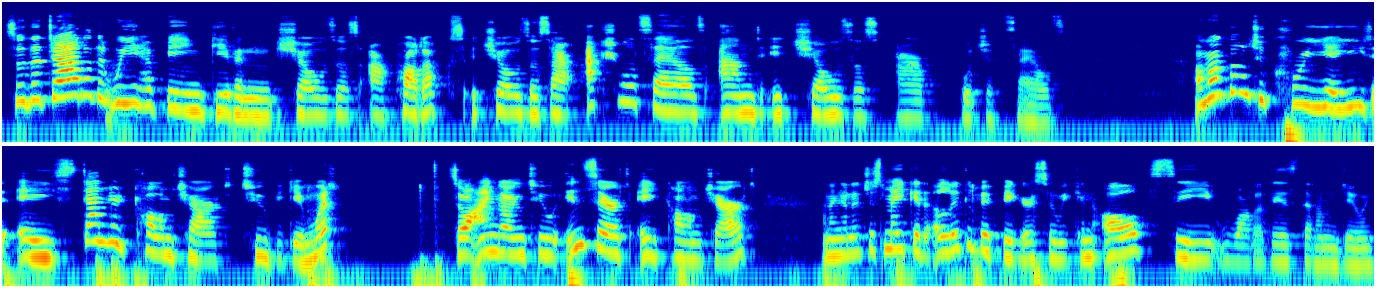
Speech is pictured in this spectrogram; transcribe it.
So the data that we have been given shows us our products, it shows us our actual sales and it shows us our budget sales. And we're going to create a standard column chart to begin with. So I'm going to insert a column chart and I'm going to just make it a little bit bigger so we can all see what it is that I'm doing.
